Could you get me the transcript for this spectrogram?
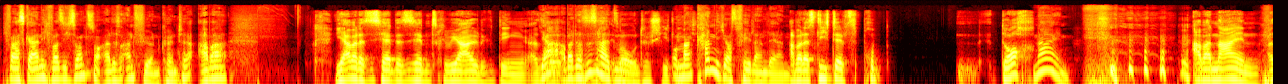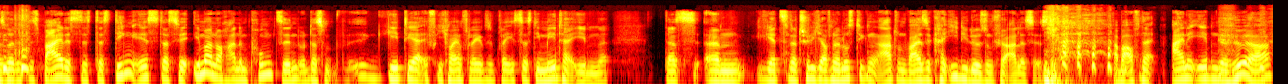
Ich weiß gar nicht, was ich sonst noch alles anführen könnte, aber ja, aber das ist ja, das ist ja ein trivial Ding. Also, ja, aber das, ist halt immer so. unterschiedlich. Und man kann nicht aus Fehlern lernen. Aber das liegt jetzt Pro doch. Nein. aber nein. Also das ist beides. Das, das Ding ist, dass wir immer noch an einem Punkt sind und das geht ja, ich meine, vielleicht, vielleicht ist das die Metaebene, dass ähm, jetzt natürlich auf einer lustigen Art und Weise KI die Lösung für alles ist. aber auf eine, eine Ebene höher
